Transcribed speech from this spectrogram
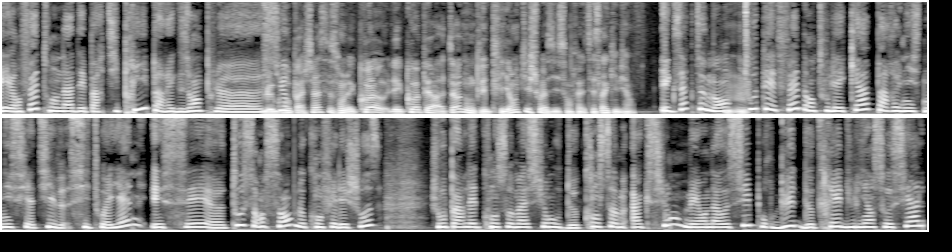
Et en fait, on a des parties pris, par exemple, euh, Le sur groupe achat, ce sont les, co- les coopérateurs, donc les clients qui choisissent en fait. C'est ça qui vient. Exactement. Tout est fait dans tous les cas par une initiative citoyenne et c'est euh, tous ensemble qu'on fait les choses. Je vous parlais de consommation ou de consomme-action, mais on a aussi pour but de créer du lien social.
